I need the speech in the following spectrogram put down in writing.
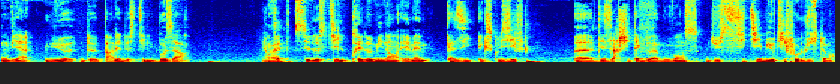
on vient mieux de parler de style beaux-arts. Et en fait, c'est le style prédominant et même quasi exclusif euh, des architectes de la mouvance du City Beautiful, justement.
